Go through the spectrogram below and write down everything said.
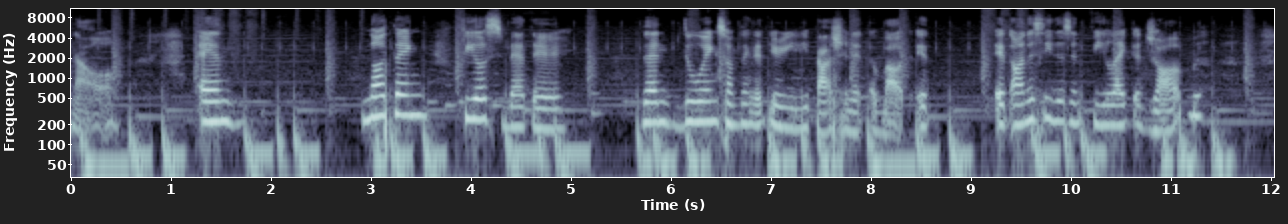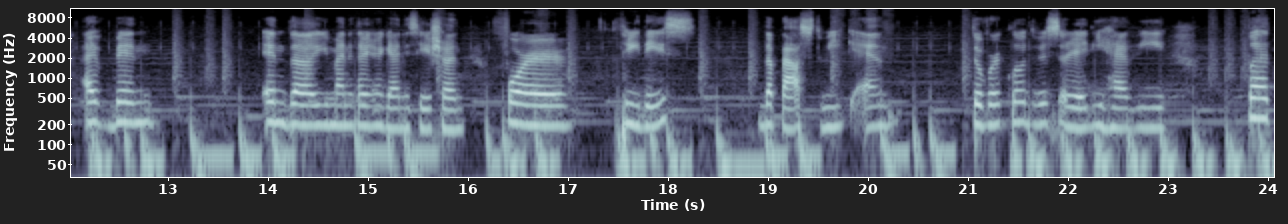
now. And nothing feels better than doing something that you're really passionate about. It it honestly doesn't feel like a job. I've been in the humanitarian organization for 3 days the past week and the workload was already heavy but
